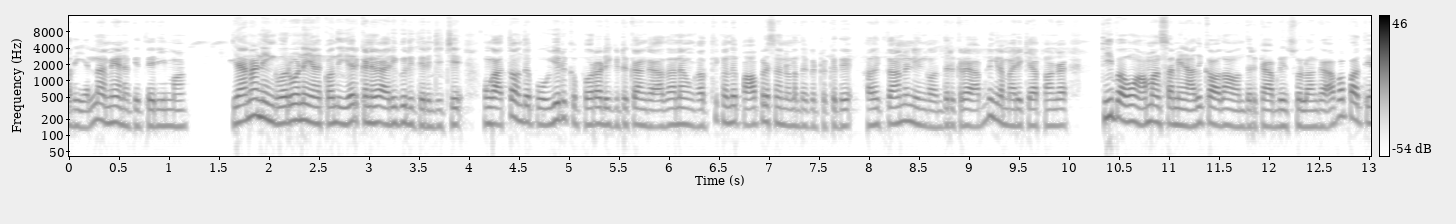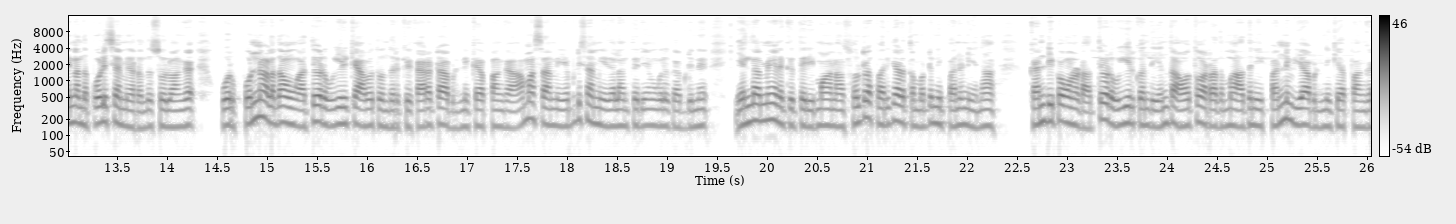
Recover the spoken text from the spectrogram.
அது எல்லாமே எனக்கு தெரியுமா? ஏன்னா நீங்கள் வருவன்னு எனக்கு வந்து ஏற்கனவே அறிகுறி தெரிஞ்சிச்சு. உங்கள் அத்தை வந்து இப்போ உயிருக்கு போராடிக்கிட்டு இருக்காங்க. அதானே உங்கள் அத்தைக்கு வந்து இப்போ ஆப்ரேஷன் நடந்துக்கிட்டு இருக்குது. அதுக்கு தானே நீங்கள் வந்திருக்கிற? அப்படிங்கிற மாதிரி கேட்பாங்க. தீபாவும் ஆமாம் சாமி நான் அதுக்காக தான் வந்திருக்கேன் அப்படின்னு சொல்லுவாங்க. அப்போ பார்த்தீங்கன்னா அந்த போலீஸ் சாமியார் வந்து சொல்லுவாங்க ஒரு பொண்ணால் தான் உங்கள் அத்தையோட உயிருக்கே ஆபத்து வந்திருக்கு. கரெக்டாக அப்படின்னு கேட்பாங்க. ஆமாம் சாமி எப்படி சாமி இதெல்லாம் தெரியும் உங்களுக்கு? அப்படின்னு. எல்லாமே எனக்கு தெரியுமா? நான் சொல்கிற பரிகாரத்தை மட்டும் நீ பண்ணினீன்னா கண்டிப்பாக உன்னோட அத்தையோட உயிருக்கு வந்து எந்த ஆபத்தும் வராதமா அதை நீ பண்ணுவியா? அப்படின்னு கேட்பாங்க.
